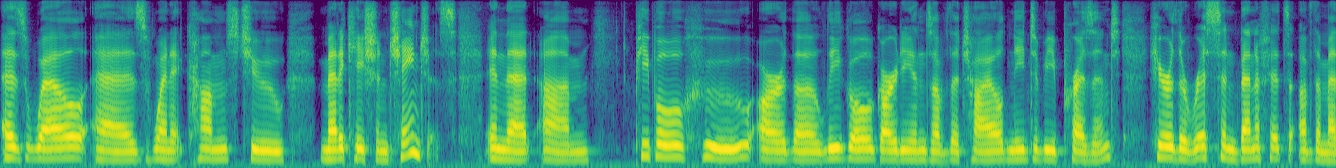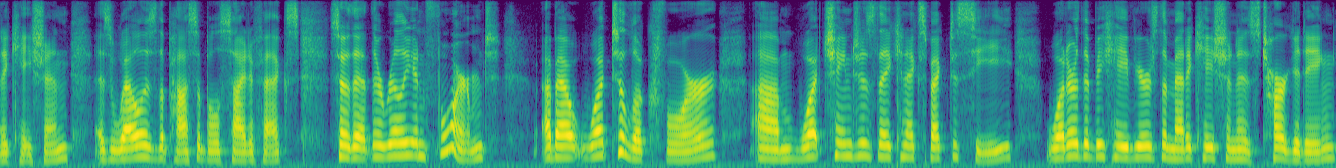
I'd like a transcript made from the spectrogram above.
as well as when it comes to medication changes, in that um, people who are the legal guardians of the child need to be present, hear the risks and benefits of the medication, as well as the possible side effects, so that they're really informed about what to look for, um, what changes they can expect to see, what are the behaviors the medication is targeting,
